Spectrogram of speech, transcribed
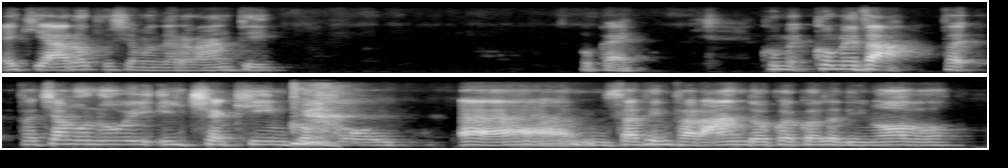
È chiaro? Possiamo andare avanti? Ok. Come, come va? Fa- facciamo noi il check-in con voi. Eh, state imparando qualcosa di nuovo?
